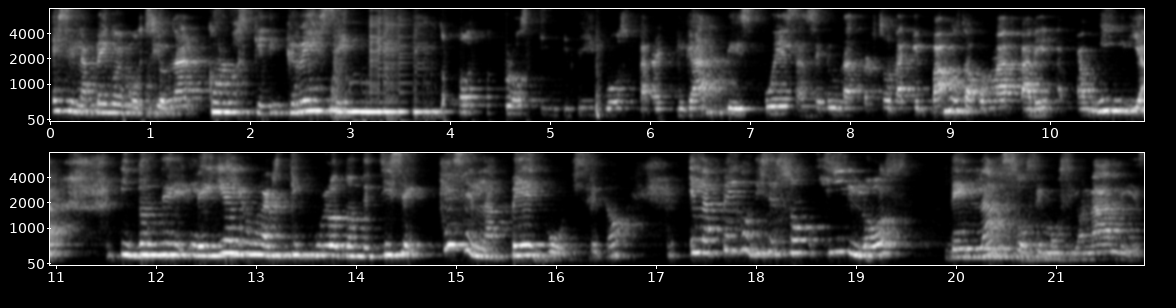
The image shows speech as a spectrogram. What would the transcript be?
es el apego emocional con los que crecen todos los individuos para llegar después a ser una persona que vamos a formar pareja, familia. Y donde leía yo un artículo donde dice, ¿qué es el apego? Dice, ¿no? El apego, dice, son hilos de lazos emocionales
